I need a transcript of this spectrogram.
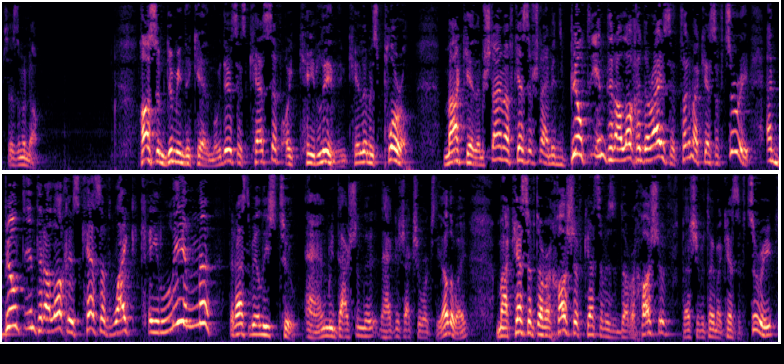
Says no. Hasam dumin de kelim. Over there it says kesef or kelim, and kelim is plural. Ma kelim, shnaim of kesef shnaim. It's built into the halacha deraisa. Talking about kesef tzuri, and built into the halacha is kesef like kelim. That has to be at least two. And we dash in the, the Hekesh actually works the other way. Ma kesef davar choshev. Kesef is a davar choshev, especially if we're talking about kesef tzuri.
